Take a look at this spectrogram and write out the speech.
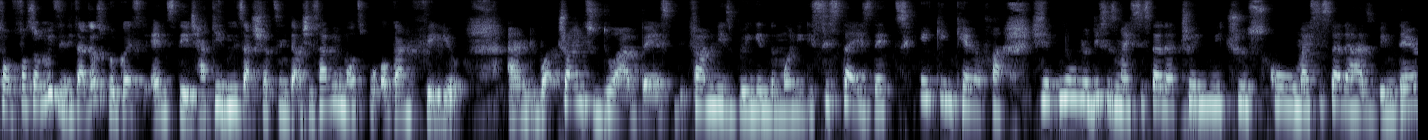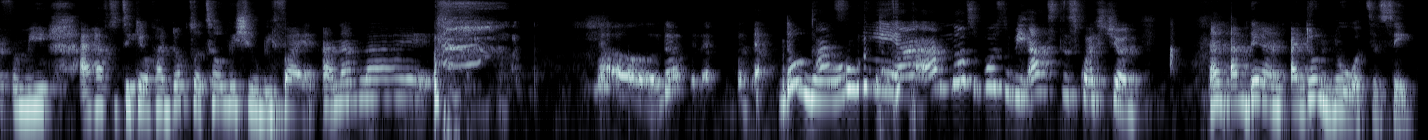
for, for some reason it has just progressed to end stage. Her kidneys are shutting down. She's having multiple organ failure and we're trying to do our best. The family is bringing the money. The sister is there taking care of her. She's like no no this is my sister that trained me through school. My sister that has been there for me. I have to take care of her. Doctor told me she'll be fine. And i'm like no don't, don't No. ask me. I, i'm not supposed to be asked this question? And I'm there and I don't know what to say.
